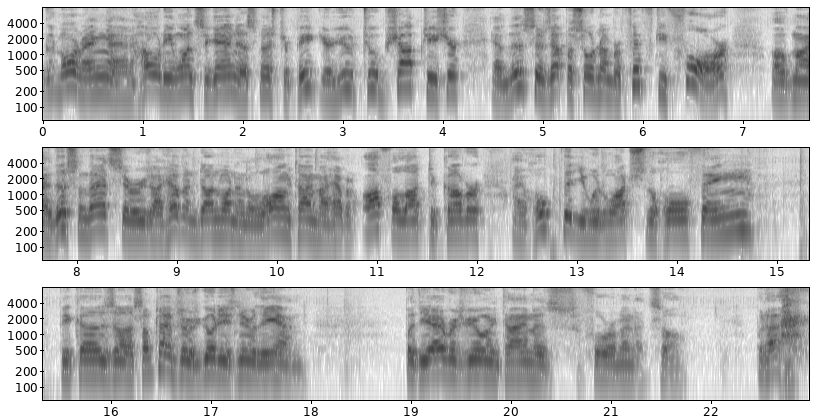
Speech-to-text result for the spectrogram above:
Good morning and howdy once again. It's Mr. Pete, your YouTube shop teacher, and this is episode number 54 of my This and That series. I haven't done one in a long time. I have an awful lot to cover. I hope that you would watch the whole thing because uh, sometimes there's goodies near the end. But the average viewing time is four minutes, so. But I,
